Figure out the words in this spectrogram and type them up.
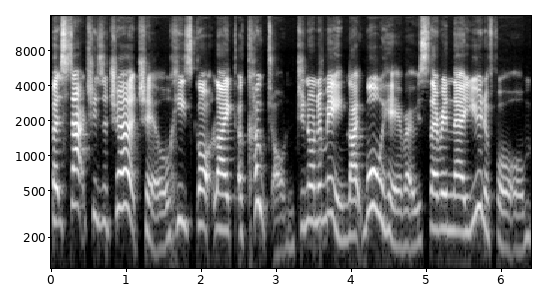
but statues of churchill he's got like a coat on do you know what i mean? Like war heroes they're in their uniform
